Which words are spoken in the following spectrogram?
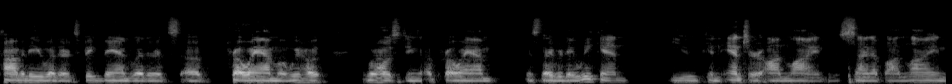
comedy, whether it's big band, whether it's a pro am. When we ho- we're hosting a pro am this Labor Day weekend, you can enter online, sign up online,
